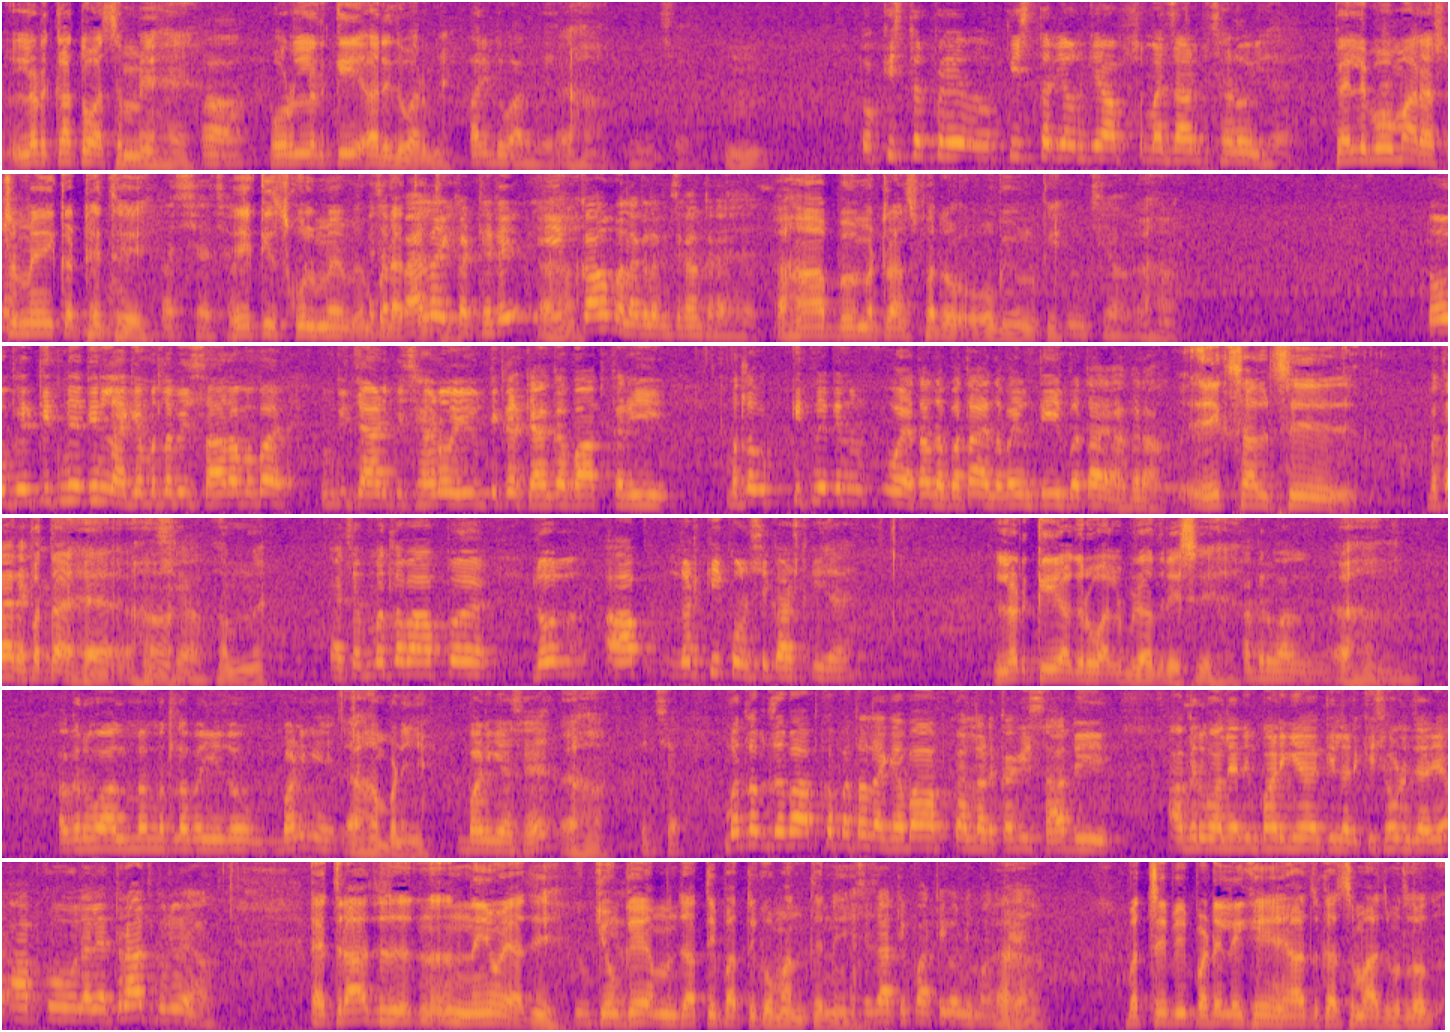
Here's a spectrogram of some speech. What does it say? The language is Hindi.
लड़का तो असम में है हाँ। और लड़की हरिद्वार में। हरिद्वार में। हाँ। अच्छा। हम्म। तो किस तरह किस तरह उनकी आप में जान पहचान हुई है? पहले वो महाराष्ट्र में इकट्ठे थे। अच्छा अच्छा। एक ही स्कूल में अच्छा पढ़ाते थे। इकट्ठे थे। एक काम अलग अलग जगह करा है। हाँ अब मैं ट्रांसफ़र हो गई उनकी। अच्छा। हाँ। तो फिर कितने दिन लगे मतलब इस सारा में भाई उनकी जान पहचान हुई उनकी घर क्या बात करी। मतलब कितने दिन होया था? उन्हें बताया ना भाई उनकी बताया घर एक साल से बताया पता है हाँ अच्छा। हमने। अच्छा मतलब आप जो आप लड़की कौन सी कास्ट की है? लड़की अग्रवाल बिरादरी से है। अग्रवाल। हाँ। अग्रवाल में मतलब ये जो बनिए हाँ बनी बनिया से? हाँ अच्छा मतलब जब आपका पता लगा बा आपका लड़का की शादी अग्रवाल यानी बनिया की लड़की से होने जा रही है आपको लाले एतराज़ क्यों होया? ऐतराज नहीं होया जी क्योंकि हम जाति पाति को मानते नहीं। ऐसे जाति पाति को नहीं मानते? हैं हाँ। बच्चे भी पढ़े लिखे हैं आज का समाज मतलब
